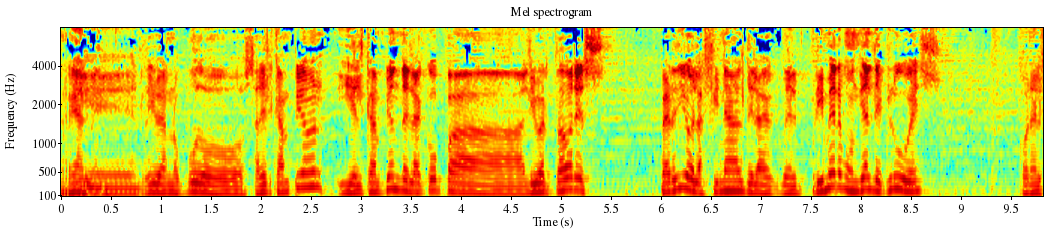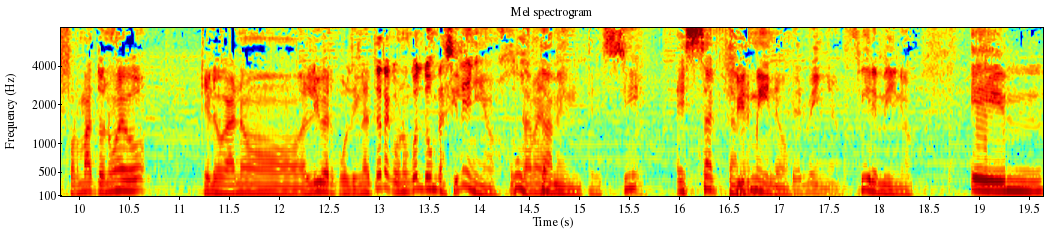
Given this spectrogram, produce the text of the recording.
Realmente. Eh, River no pudo salir campeón y el campeón de la Copa Libertadores perdió la final de la- del primer Mundial de Clubes con el formato nuevo que lo ganó el Liverpool de Inglaterra con un gol de un brasileño, justamente. Justamente, sí, exactamente. Firmino. Firmino. Firmino. Eh,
